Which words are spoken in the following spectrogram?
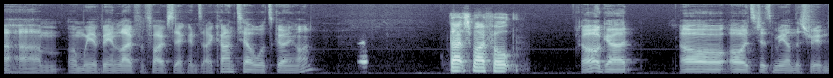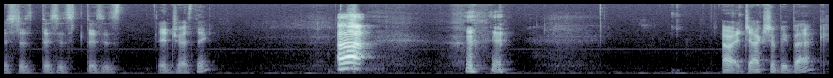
Um, and we have been live for five seconds. I can't tell what's going on. That's my fault. Oh god. Oh, oh, it's just me on the stream. This is this is this is interesting. Ah! All right, Jack should be back.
